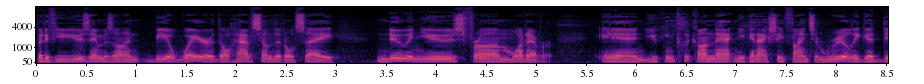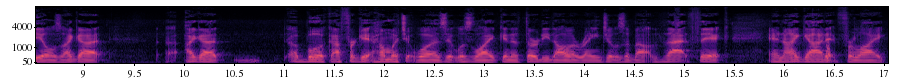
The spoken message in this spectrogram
but if you use Amazon, be aware they'll have some that'll say new and used from whatever, and you can click on that and you can actually find some really good deals. I got, I got a book. I forget how much it was. It was like in a thirty dollar range. It was about that thick, and I got it for like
